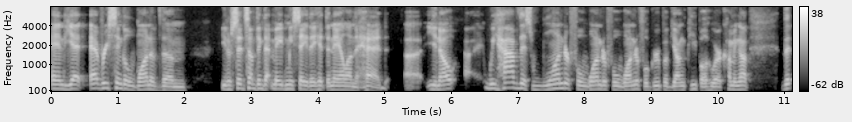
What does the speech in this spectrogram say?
and yet every single one of them, you know, said something that made me say they hit the nail on the head. Uh, you know, we have this wonderful, wonderful, wonderful group of young people who are coming up that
